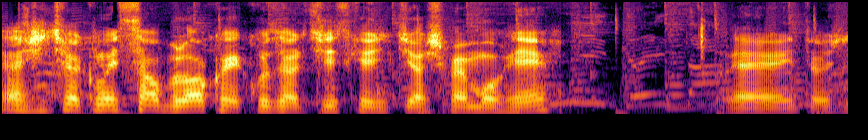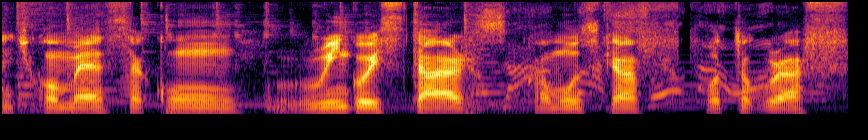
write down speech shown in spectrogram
É, a gente vai começar o bloco aí com os artistas que a gente acha que vai morrer. É, então a gente começa com Ringo Starr, com a música Photograph.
